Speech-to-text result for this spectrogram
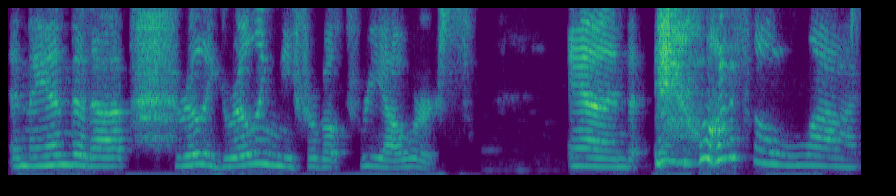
And they ended up really grilling me for about three hours and it was a lot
